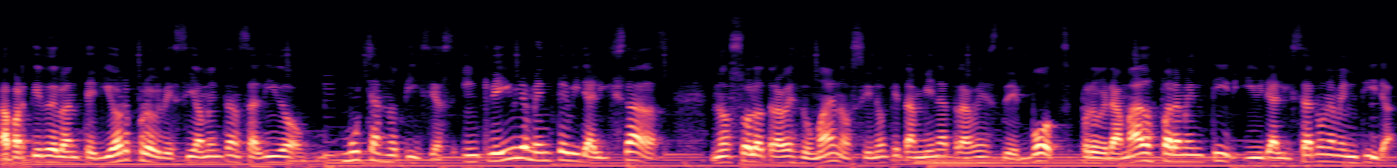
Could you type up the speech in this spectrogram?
A partir de lo anterior, progresivamente han salido muchas noticias increíblemente viralizadas, no solo a través de humanos, sino que también a través de bots programados para mentir y viralizar una mentira,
